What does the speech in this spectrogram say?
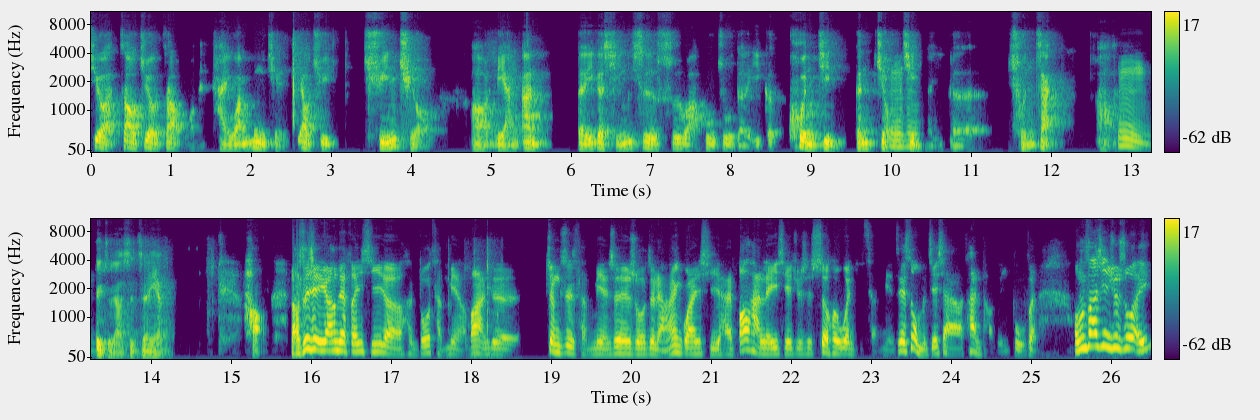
就要造就到我们台湾目前要去寻求啊两岸。的一个刑事司法互助的一个困境跟窘境的一个存在、嗯、啊，嗯，最主要是这样。好，老师其实刚刚在分析了很多层面啊，包含着政治层面，甚至说这两岸关系，还包含了一些就是社会问题层面，这也是我们接下来要探讨的一部分。我们发现就是说，哎，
